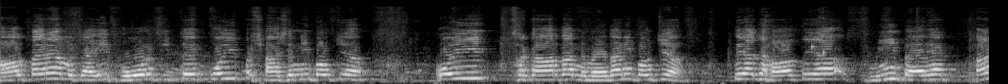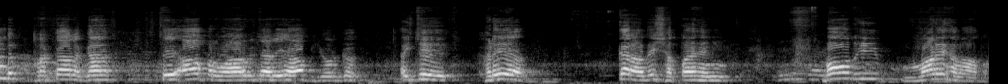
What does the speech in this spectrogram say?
ਹਾਲ ਪਹਿਰਾ ਮਚਾਈ, ਫੋਨ ਕੀਤੇ, ਕੋਈ ਪ੍ਰਸ਼ਾਸਨ ਨਹੀਂ ਪਹੁੰਚਿਆ। ਕੋਈ ਸਰਕਾਰ ਦਾ ਨੁਮਾਇੰਦਾ ਨਹੀਂ ਪਹੁੰਚਿਆ ਤੇ ਅੱਜ ਹਾਲਤ ਤੇ ਆ, ਮੀਂਹ ਪੈ ਰਿਹਾ, ਠੰਡ, ਠਰਕਾ ਲੱਗਾ ਤੇ ਆਹ ਪਰਿਵਾਰ ਵਿਚਾਰੇ, ਆਹ ਬਜ਼ੁਰਗ ਇੱਥੇ ਖੜੇ ਆ। ਘਰਾਂ ਦੇ ਛੱਤਾਂ ਹੈ ਨਹੀਂ। ਬਹੁਤ ਹੀ ਮਾੜੇ ਹਾਲਾਤ ਆ।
